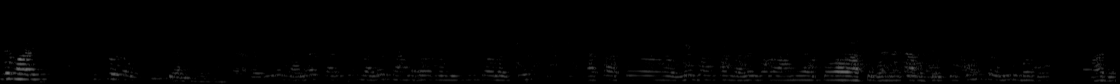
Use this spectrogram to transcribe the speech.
ये महादेव झालं कार्यक्रम झालं असं असं लय बांधकाम झालं आम्ही महादेव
